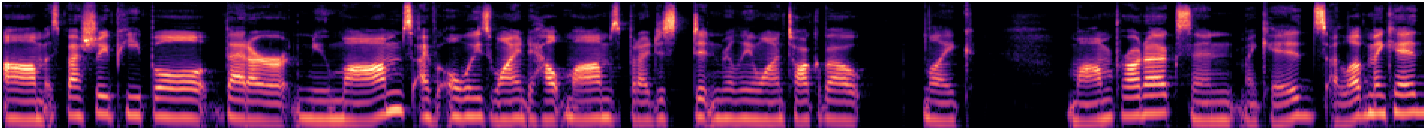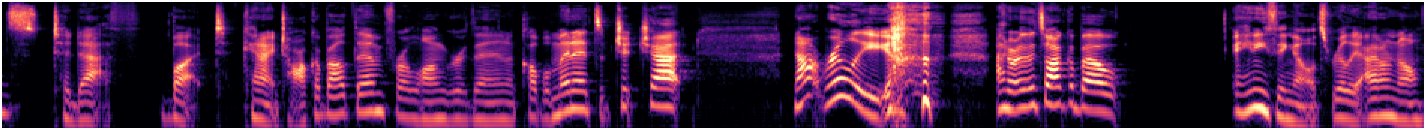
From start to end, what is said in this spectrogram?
Um, especially people that are new moms. I've always wanted to help moms, but I just didn't really want to talk about like mom products and my kids. I love my kids to death, but can I talk about them for longer than a couple minutes of chit chat? Not really. I'd rather talk about anything else really. I don't know.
